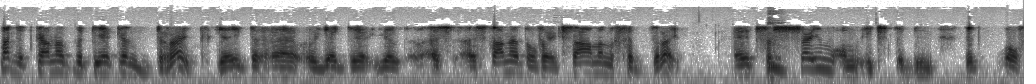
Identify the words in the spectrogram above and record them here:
maar dit kan ook beteken druip. Jy het uh, jy jy, is 'n standaard of 'n eksamen gedruip. Jy het versuim om iets te doen. Dit of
